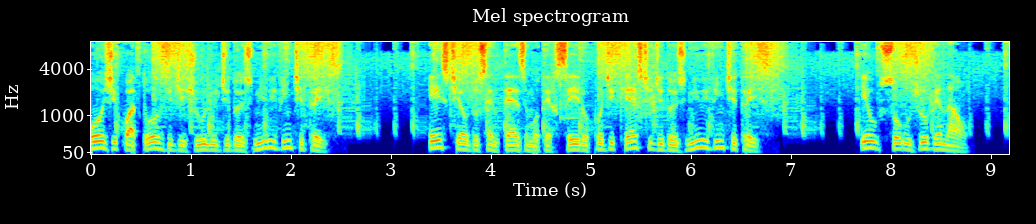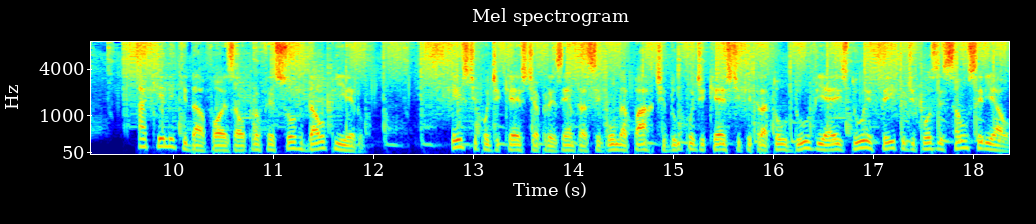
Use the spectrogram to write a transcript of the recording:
Hoje 14 de julho de 2023. Este é o do centésimo terceiro podcast de 2023. Eu sou o Juvenal. Aquele que dá voz ao professor Dal Piero. Este podcast apresenta a segunda parte do podcast que tratou do viés do efeito de posição serial.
